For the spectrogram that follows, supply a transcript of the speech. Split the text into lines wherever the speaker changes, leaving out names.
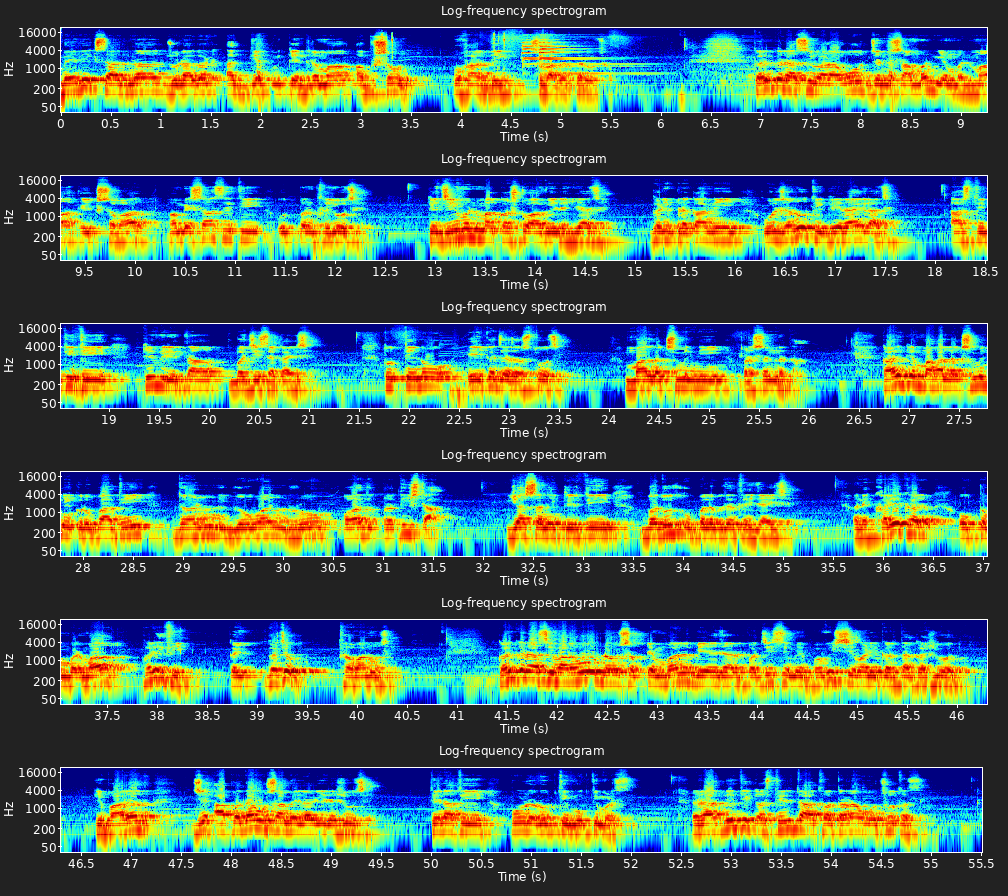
વૈદિક સાધના જુનાગઢ આધ્યાત્મિક કેન્દ્રમાં અપશોન હું હાર્દિક સ્વાગત કરું છું. કર્ક રાશિવાળાઓ જનસામાન્ય મનમાં એક સવાલ હંમેશાથી ઉત્પન્ન થયો છે કે જીવનમાં કષ્ટો આવી રહ્યા છે, ઘણી પ્રકારની ઉલઝનોથી ઘેરાયેલા છે, આ સ્થિતિથી કેવી રીતના બચી શકાય છે? તો તેનો એક જ રસ્તો છે, મા લક્ષ્મીની પ્રસન્નતા. કારણ કે મહાલક્ષ્મીની કૃપાથી ધન, યૌવન, રૂપ, પદ, પ્રતિષ્ઠા, યશ અને કીર્તિ બધું જ ઉપલબ્ધ થઈ જાય છે. અને ખરેખર ઓક્ટોબરમાં ફરીથી કંઈક ગજબ થવાનું છે. કર્ક રાશિવાળાઓ નવ સપ્ટેમ્બર બે હજાર પચીસે મેં ભવિષ્યવાણી કરતાં કહ્યું હતું કે ભારત જે આપદાઓ સામે લડી રહ્યું છે, તેનાથી પૂર્ણ રૂપથી મુક્તિ મળશે. રાજનીતિક અસ્થિરતા અથવા તણાવ ઓછો થશે.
